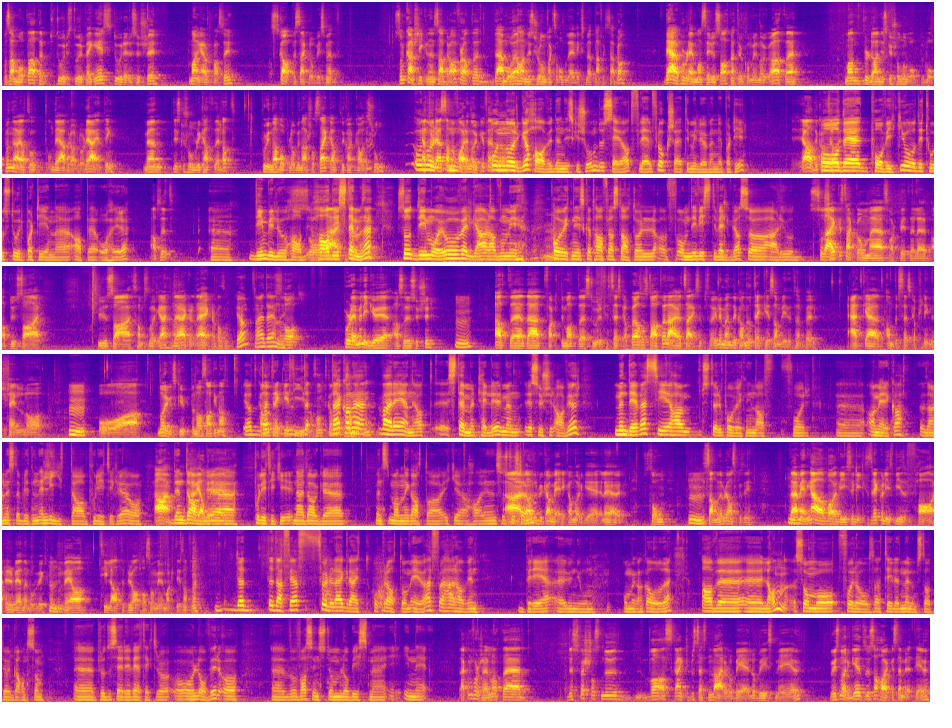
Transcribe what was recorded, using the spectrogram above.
På samme måte at det er store, store penger, store ressurser, mange arbeidsplasser, skaper sterk lobbyvirksomhet. Som kanskje ikke nødvendigvis er bra, for at det, der må jo ha en diskusjon om faktisk oljevirksomheten er faktisk er bra. Det er jo problemet man ser i USA, som jeg tror kommer i Norge òg. At eh, man burde ha en diskusjon om våpen. våpen. Ja, altså, om det er bra eller dårlig, er én ting. Men diskusjonen blir ikke hatt i det hele tatt. Pga. våpenlobbyen er så sterk at du kan ikke ha diskusjonen. Og Jeg tror det er samme fare i Norge. Og i Norge har vi den diskusjonen. Du ser jo at flere flokker seg etter miljøvennlige partier. Ja, det kan Og det påvirker jo de to store partiene Ap og Høyre. Absolutt. Eh, de vil jo ha, ha de stemmene. Så de må jo velge her da hvor mye Mm. påvirkning de skal ta fra Statoil. Om de visste velgere, så er det jo Så det er ikke snakk om eh, svart-hvitt eller at USA er USA er samme som Norge er. Det er, klart- det er klart, altså. Ja, nei, det er enig. Så problemet ligger jo i altså, ressurser. Mm. At eh, det er et faktum at eh, store selskaper Altså Statoil er jo et særeksempel, selvfølgelig, men du kan jo trekke sammenlignet f.eks. Jeg vet ikke, andre selskaper lignende Shell og, Mm. og Norgesgruppen og sånne ting. da Ja, Kan der- du trekke tiden og sånt? Kan Der kan jeg være enig i at eh, stemmer teller, men ressurser avgjør. Men det vil jeg si har større påvirkning da for uh, Amerika. Det har nesten blitt en elite av politikere. Og Ja, ja. den daglige politiker... Nei, daglige mens mannen i gata ikke har en så stor stemme. Nei, da bruker bruke Amerika Norge eller sånn. Mm. Det samme det blir vanskelig å si. Det er meninga å bare vise likhetstrekk og vise farer ved nedovervirkningen Mm. ved å tillate private å ha så mye makt i samfunnet. Det, det er derfor jeg føler det er greit å prate om EU her, for her har vi en bred eh, union, om vi kan kalle det det, av eh, land som må forholde seg til et mellomstatlig organ som uh, produserer vedtekter og, og, og lover. Og hva, syns du om lobbyisme i- inni EU? Der kommer forskjellen at det, det spørs hvordan du Hva skal egentlig prosessen være å lobby, lobbyisme i EU? Hvis Norge du sa, har ikke stemmerett i EU.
